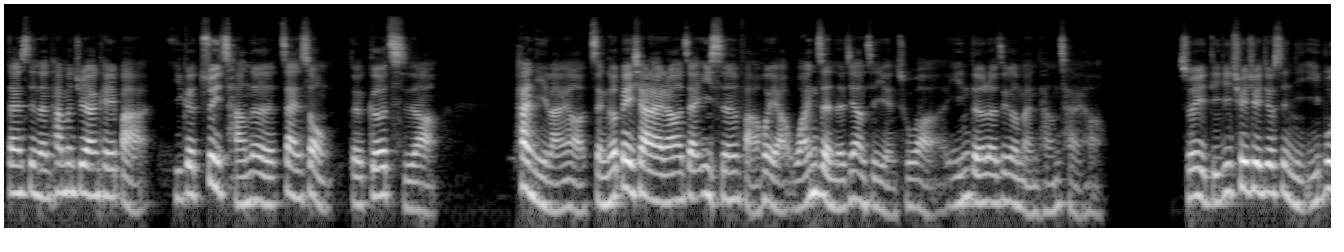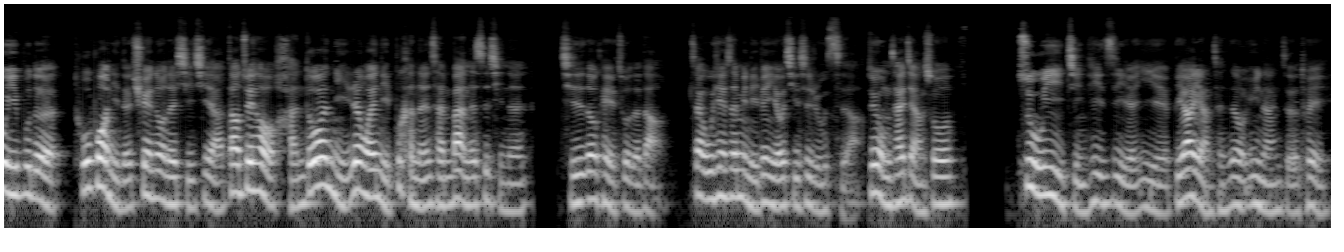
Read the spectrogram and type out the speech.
但是呢，他们居然可以把一个最长的赞颂的歌词啊，盼你来啊，整个背下来，然后在一生法会啊，完整的这样子演出啊，赢得了这个满堂彩哈。所以的的确确就是你一步一步的突破你的怯懦的习气啊，到最后很多你认为你不可能承办的事情呢，其实都可以做得到。在无限生命里边，尤其是如此啊。所以我们才讲说，注意警惕自己的意业，不要养成这种遇难则退、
